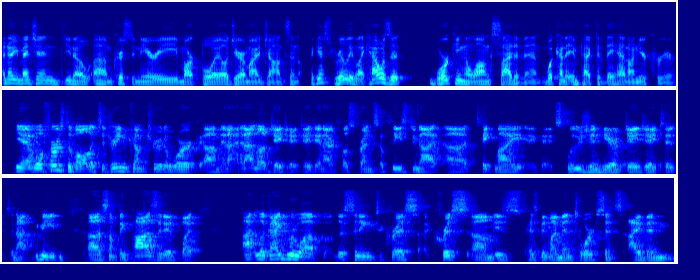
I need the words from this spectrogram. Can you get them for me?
I know you mentioned, you know, um, Chris Denari, Mark Boyle, Jeremiah Johnson. I guess really like, how was it working alongside of them? What kind of impact have they had on your career? Yeah, well, first of all, it's a dream come true to work. Um, and, I, and I love JJ. JJ and I are close friends. So please do not uh, take my exclusion here of JJ to, to not mean uh, something positive. But I, look, I grew up listening to Chris. Chris um, is has been my mentor since I've been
